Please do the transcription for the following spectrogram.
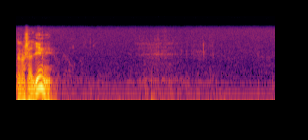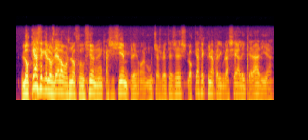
de Rossellini. Lo que hace que los diálogos no funcionen casi siempre, o muchas veces es, lo que hace que una película sea literaria,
